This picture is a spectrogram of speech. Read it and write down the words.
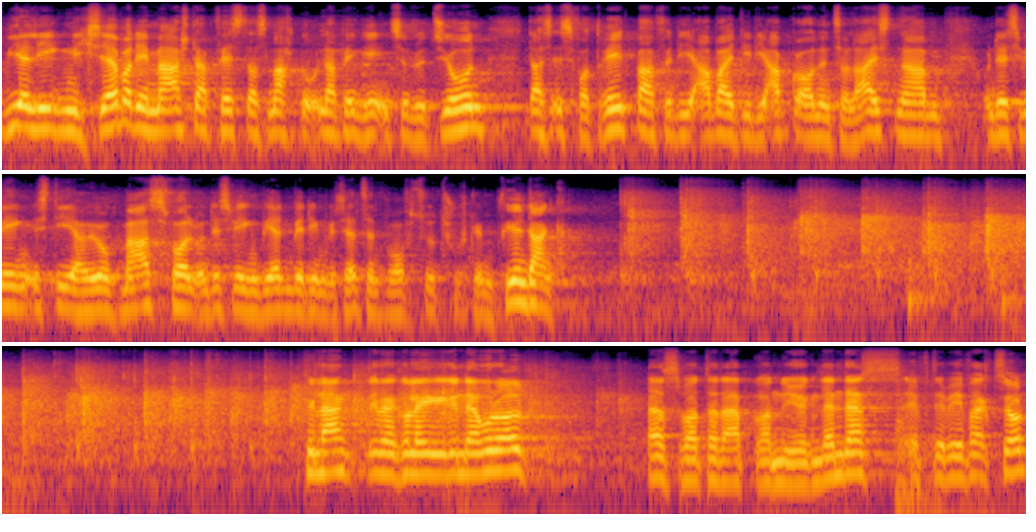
Wir legen nicht selber den Maßstab fest. Das macht eine unabhängige Institution. Das ist vertretbar für die Arbeit, die die Abgeordneten zu leisten haben. Deswegen ist die Erhöhung maßvoll. und Deswegen werden wir dem Gesetzentwurf zustimmen. Vielen Dank. Vielen Dank, lieber Kollege Günter Rudolph. Das Wort hat der Abg. Jürgen Lenders, FDP-Fraktion.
